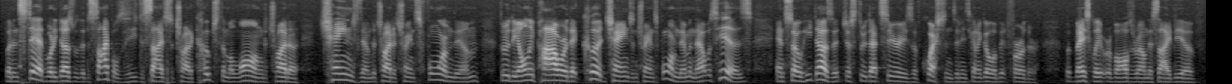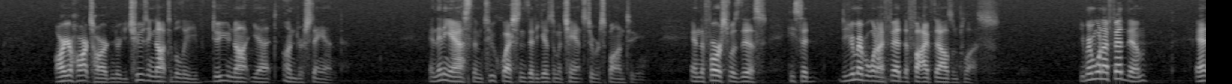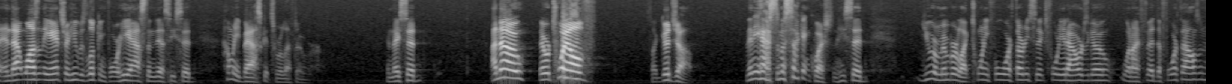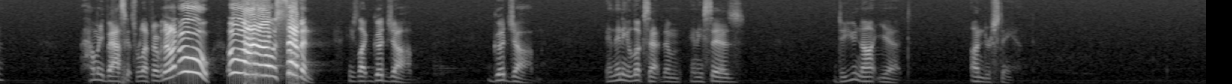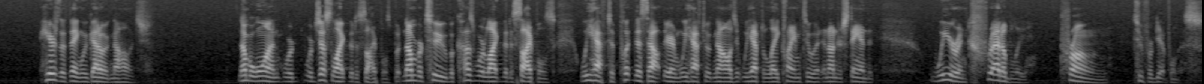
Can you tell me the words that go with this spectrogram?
But instead, what he does with the disciples is he decides to try to coach them along, to try to change them, to try to transform them through the only power that could change and transform them, and that was his. And so he does it just through that series of questions, and he's going to go a bit further. But basically, it revolves around this idea of are your hearts hardened? Are you choosing not to believe? Do you not yet understand? And then he asks them two questions that he gives them a chance to respond to. And the first was this He said, Do you remember when I fed the 5,000 plus? Do you remember when I fed them? And, and that wasn't the answer he was looking for. He asked them this He said, How many baskets were left over? And they said, I know, there were 12. It's like, Good job. Then he asked them a second question. He said, You remember like 24, 36, 48 hours ago when I fed the 4,000? How many baskets were left over? They're like, Ooh, ooh, I know, seven. He's like, Good job. Good job. And then he looks at them and he says, Do you not yet understand? Here's the thing we've got to acknowledge. Number one, we're, we're just like the disciples. But number two, because we're like the disciples, we have to put this out there and we have to acknowledge it. We have to lay claim to it and understand it. We are incredibly prone to forgetfulness.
